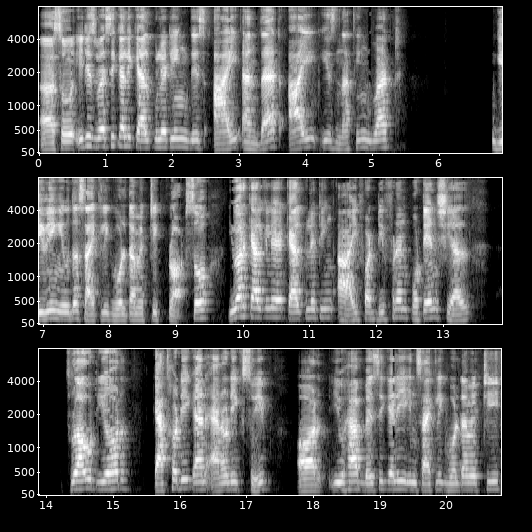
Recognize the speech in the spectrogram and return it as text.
uh, so it is basically calculating this i and that i is nothing but giving you the cyclic voltammetric plot. So you are calculating i for different potential throughout your cathodic and anodic sweep or you have basically in cyclic voltammetry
